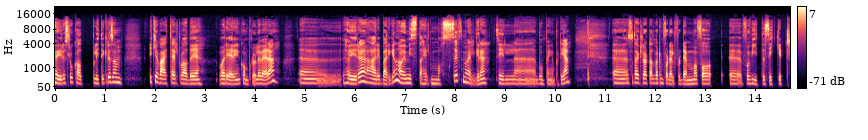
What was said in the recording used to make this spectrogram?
Høyres lokalpolitikere som ikke veit helt hva de hva regjeringen kommer til å levere. Eh, Høyre her i Bergen har jo mista helt massivt med velgere til eh, bompengepartiet. Eh, så det er klart det hadde vært en fordel for dem å få, få vite sikkert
